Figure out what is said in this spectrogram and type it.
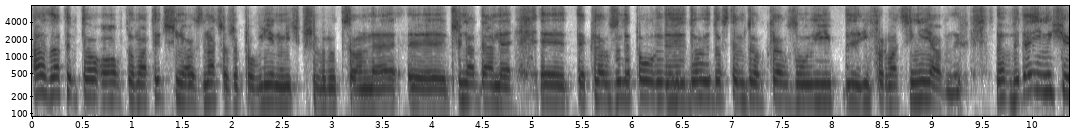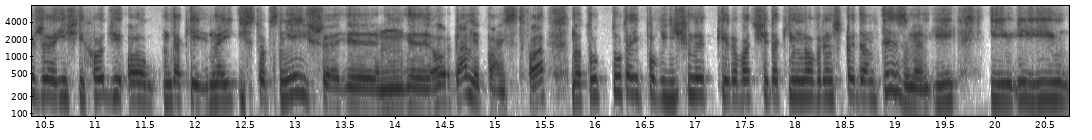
a zatem to automatycznie oznacza, że powinien mieć przywrócone czy nadane te klauzule, do, dostęp do klauzul informacji niejawnych. No, wydaje mi się, że jeśli chodzi o takie najistotniejsze organy państwa, no to tutaj powinniśmy kierować się takim no wręcz pedantyzmem i, i, i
